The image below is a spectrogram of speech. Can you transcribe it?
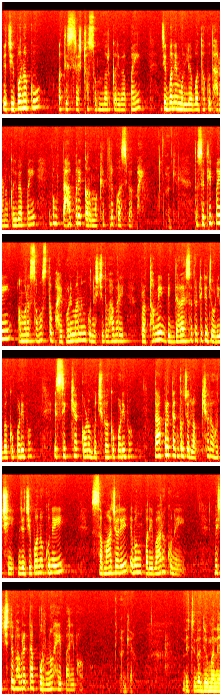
ଯେ ଜୀବନକୁ ଅତି ଶ୍ରେଷ୍ଠ ସୁନ୍ଦର କରିବା ପାଇଁ ଜୀବନରେ ମୂଲ୍ୟବୋଧକୁ ଧାରଣ କରିବା ପାଇଁ ଏବଂ ତାହାପରେ କର୍ମକ୍ଷେତ୍ରକୁ ଆସିବା ପାଇଁ ଆଜ୍ଞା ତ ସେଥିପାଇଁ ଆମର ସମସ୍ତ ଭାଇ ଭଉଣୀମାନଙ୍କୁ ନିଶ୍ଚିତ ଭାବରେ ପ୍ରଥମେ ବିଦ୍ୟାଳୟ ସହିତ ଟିକେ ଯୋଡ଼ିବାକୁ ପଡ଼ିବ ଏ ଶିକ୍ଷା କ'ଣ ବୁଝିବାକୁ ପଡ଼ିବ ତାପରେ ତାଙ୍କର ଯେଉଁ ଲକ୍ଷ୍ୟ ରହୁଛି ନିଜ ଜୀବନକୁ ନେଇ ସମାଜରେ ଏବଂ ପରିବାରକୁ ନେଇ ନିଶ୍ଚିତ ଭାବରେ ତା ପୂର୍ଣ୍ଣ ହୋଇପାରିବ ଆଜ୍ଞା ନିଶ୍ଚିନ୍ତ ଯେଉଁମାନେ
